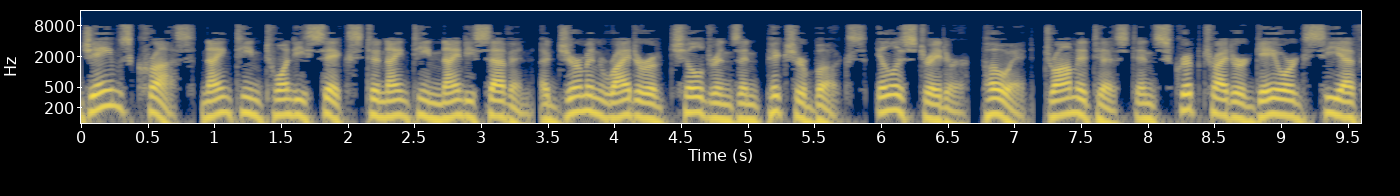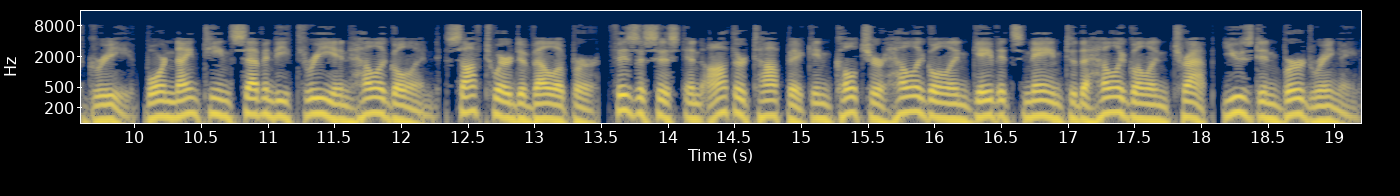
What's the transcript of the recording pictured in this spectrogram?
James Kruss (1926–1997), a German writer of children's and picture books, illustrator, poet, dramatist, and scriptwriter Georg C. F. Greve, born 1973 in Heligoland, software developer, physicist, and author. Topic in culture Heligoland gave its name to the Heligoland trap, used in bird ringing.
